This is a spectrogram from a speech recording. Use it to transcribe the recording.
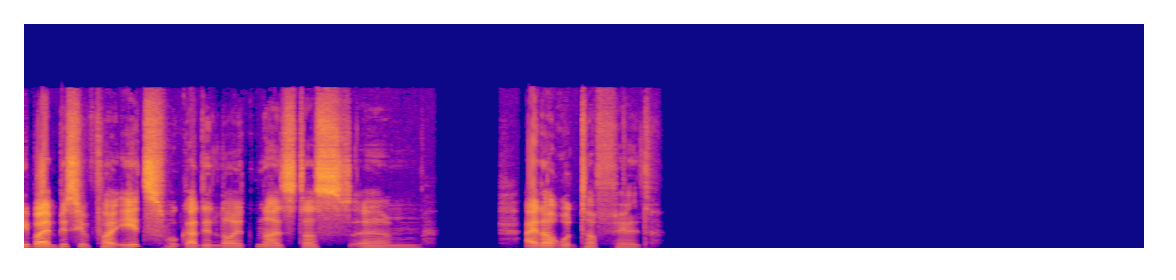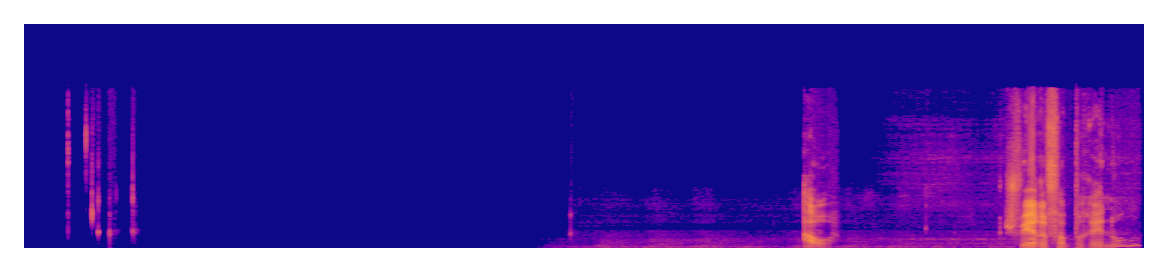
lieber ein bisschen Verätzung an den Leuten, als dass ähm, einer runterfällt. Au. Schwere Verbrennung.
